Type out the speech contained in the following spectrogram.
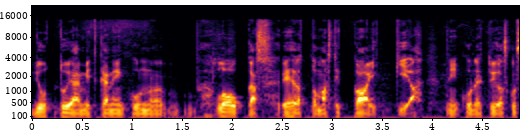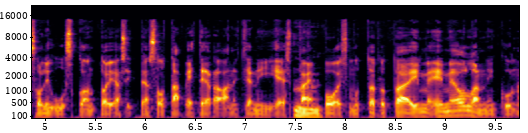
juttuja, mitkä niin kuin loukkas ehdottomasti kaikkia, niin kuin, että joskus oli uskonto ja sitten sotaveteraanit ja niin edespäin mm. pois, mutta tota, ei, me, ei me olla niin kuin,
